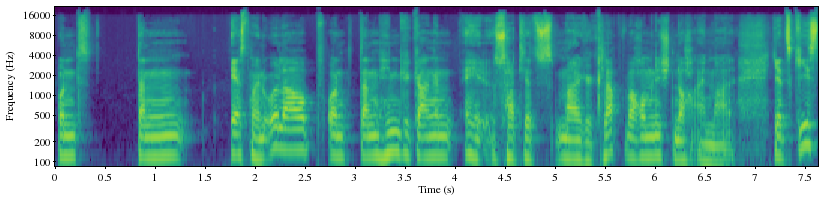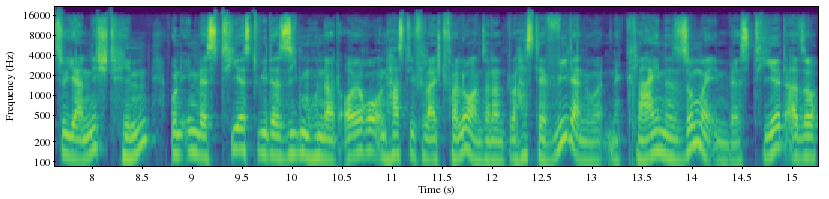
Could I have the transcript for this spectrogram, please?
Und dann erstmal in Urlaub und dann hingegangen, ey, es hat jetzt mal geklappt, warum nicht noch einmal? Jetzt gehst du ja nicht hin und investierst wieder 700 Euro und hast die vielleicht verloren, sondern du hast ja wieder nur eine kleine Summe investiert, also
